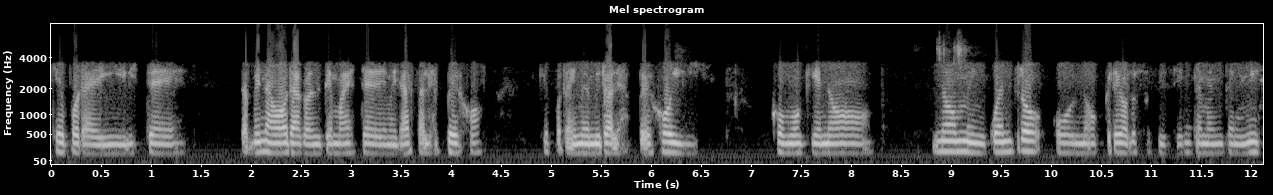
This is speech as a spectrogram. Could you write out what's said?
que por ahí, viste, también ahora con el tema este de mirarse al espejo, que por ahí me miro al espejo y como que no no me encuentro o no creo lo suficientemente en mí.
